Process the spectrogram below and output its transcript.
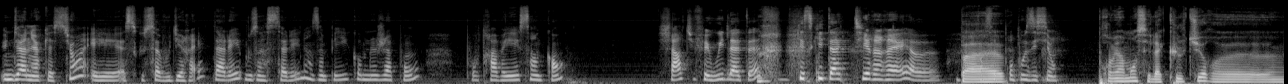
Une dernière question, et est-ce que ça vous dirait d'aller vous installer dans un pays comme le Japon pour travailler 5 ans? Charles, tu fais oui de la tête? Qu'est-ce qui t'attirerait euh, dans Bah, cette proposition? Premièrement, c'est la culture euh,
